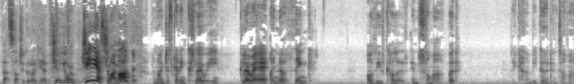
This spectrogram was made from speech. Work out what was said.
That's such a good idea. Ge- You're a genius, Jemima. and I'm just getting Chloe. Chloe. I never think of these colours in summer, but they can be good in summer.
